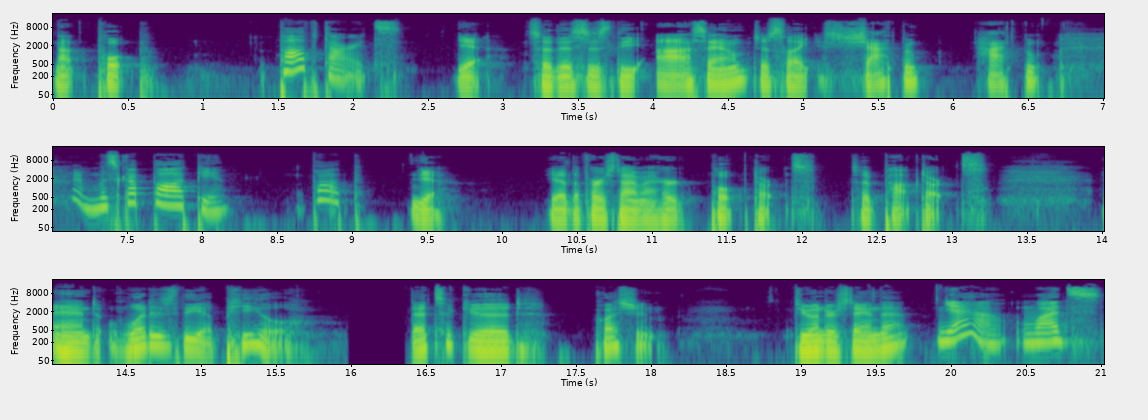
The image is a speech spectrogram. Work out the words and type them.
not pop. Pop Tarts. Yeah. So this is the ah sound, just like chato, hato. É, música pop. Pop. Yeah. Yeah, the first time I heard Pop Tarts. So Pop Tarts. And what is the appeal? That's a good question. Do you understand that? Yeah, what's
